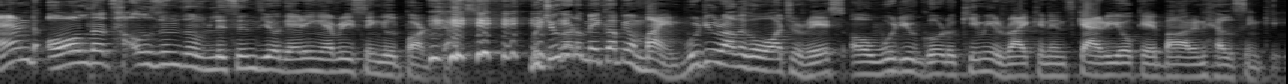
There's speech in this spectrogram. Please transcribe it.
and all the thousands of listens you're getting every single podcast. but you got to make up your mind. Would you rather go watch a race or would you go to Kimi Raikkonen's karaoke bar in Helsinki?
